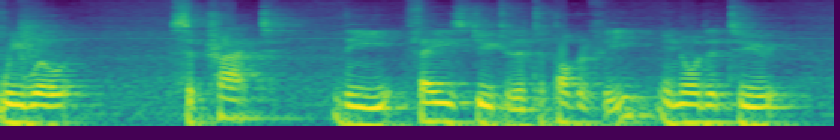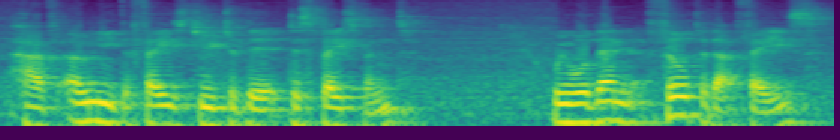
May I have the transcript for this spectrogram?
we will subtract the phase due to the topography in order to have only the phase due to the displacement. We will then filter that phase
